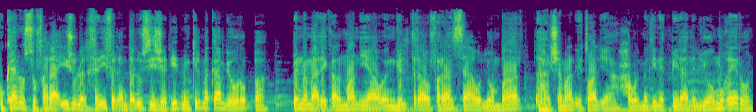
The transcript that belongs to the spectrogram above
وكانوا السفراء يجوا للخليفة الأندلسي الجديد من كل مكان بأوروبا. من ممالك ألمانيا وإنجلترا وفرنسا واللومبارد أهل شمال إيطاليا حول مدينة ميلان اليوم وغيرهم.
